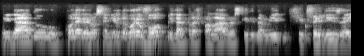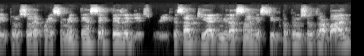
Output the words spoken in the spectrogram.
Obrigado, colega João Senildo. Agora eu volto. Obrigado pelas palavras, querido amigo. Fico feliz aí pelo seu reconhecimento, tenha certeza disso. E você sabe que a admiração é recíproca pelo seu trabalho.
